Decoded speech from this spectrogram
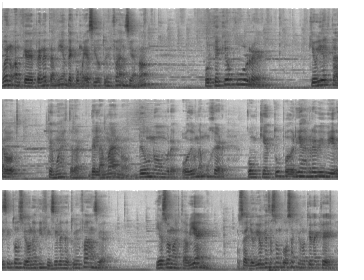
Bueno, aunque depende también de cómo haya sido tu infancia, ¿no? Porque ¿qué ocurre? Que hoy el tarot te muestra de la mano de un hombre o de una mujer con quien tú podrías revivir situaciones difíciles de tu infancia. Y eso no está bien. O sea, yo digo que estas son cosas que uno tiene que,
